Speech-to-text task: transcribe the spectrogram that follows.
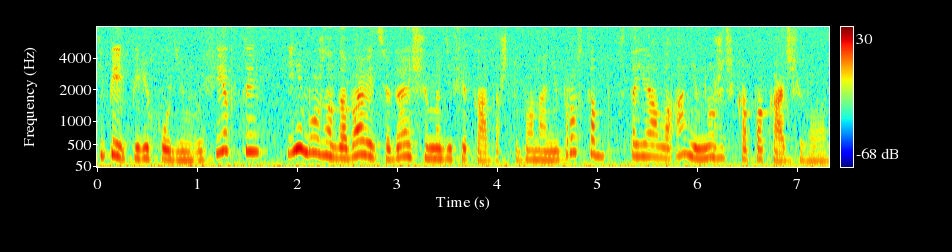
Теперь переходим в эффекты и можно добавить сюда еще модификатор, чтобы она не просто стояла, а немножечко покачивалась.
